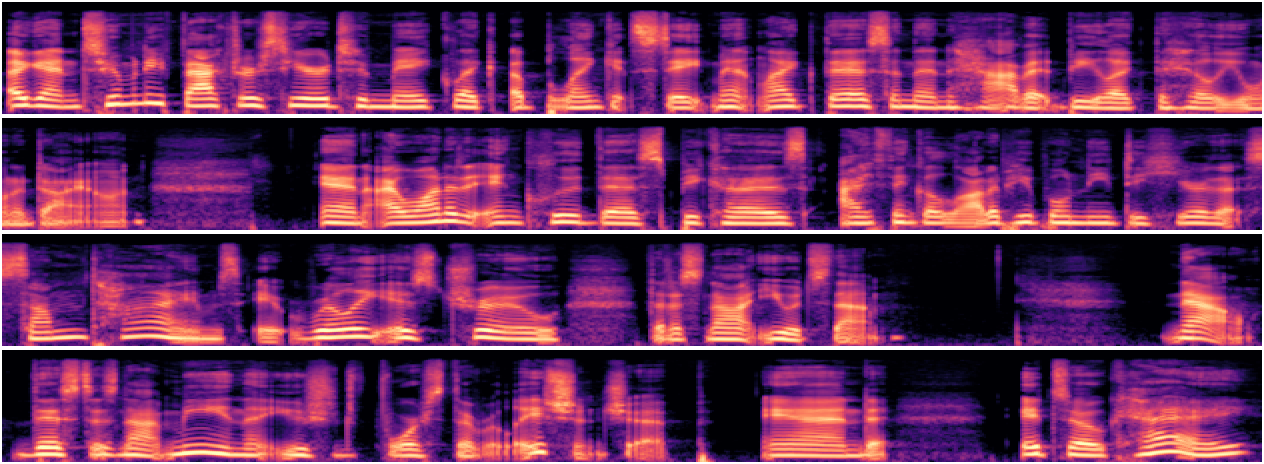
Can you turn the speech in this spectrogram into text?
Again, too many factors here to make like a blanket statement like this and then have it be like the hill you want to die on. And I wanted to include this because I think a lot of people need to hear that sometimes it really is true that it's not you, it's them. Now, this does not mean that you should force the relationship. And it's okay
